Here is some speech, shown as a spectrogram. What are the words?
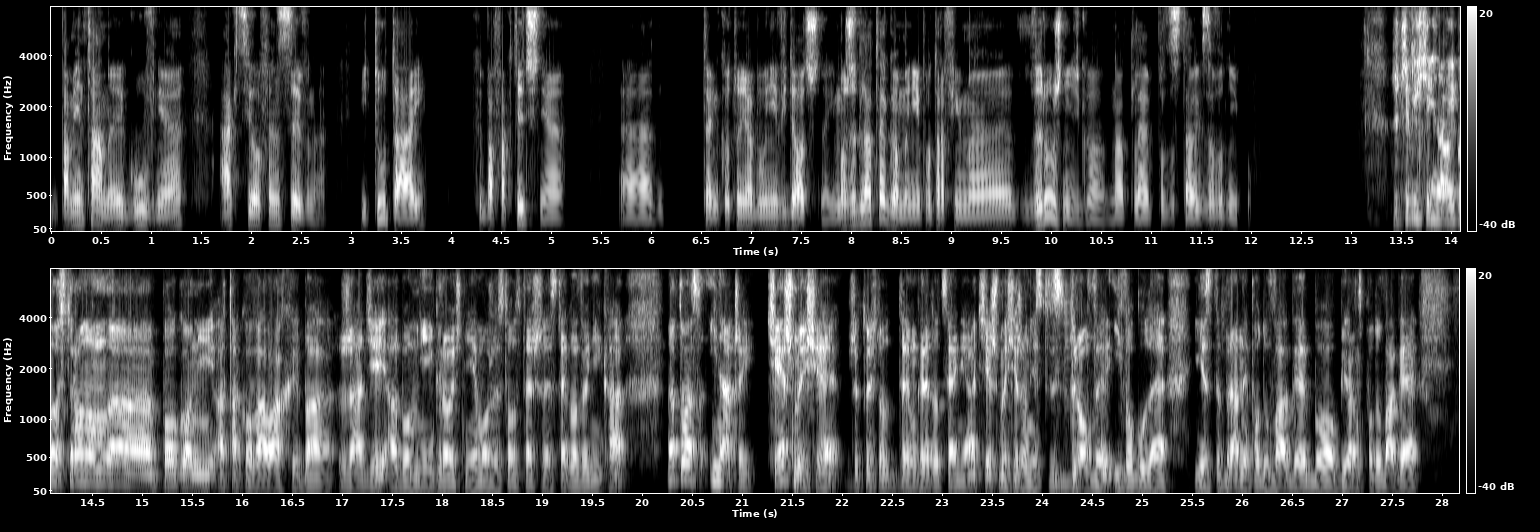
pamiętamy głównie akcje ofensywne. I tutaj chyba faktycznie ten Kotunia był niewidoczny i może dlatego my nie potrafimy wyróżnić go na tle pozostałych zawodników. Rzeczywiście no, jego stroną a, Pogoń atakowała chyba rzadziej albo mniej groźnie, może to też z tego wynika. Natomiast inaczej, cieszmy się, że ktoś to, tę grę docenia, cieszmy się, że on jest zdrowy i w ogóle jest brany pod uwagę, bo biorąc pod uwagę E,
